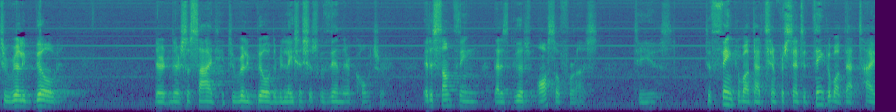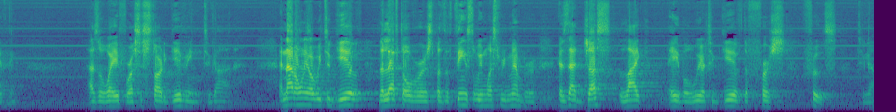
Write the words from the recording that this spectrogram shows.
to really build their, their society, to really build the relationships within their culture. It is something that is good also for us to use. To think about that 10%, to think about that tithing as a way for us to start giving to God. And not only are we to give the leftovers, but the things that we must remember is that just like Abel, we are to give the first fruits to God.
